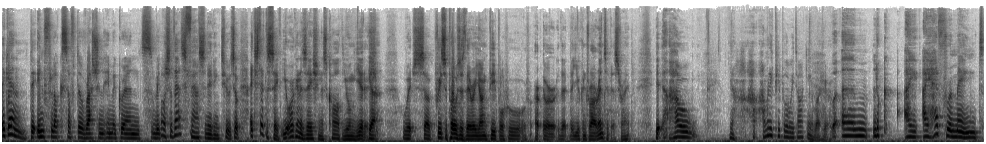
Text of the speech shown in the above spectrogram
again, the influx of the Russian immigrants. Which oh, so that's fascinating too. So I just have to say, your organization is called Yung Yidish. Yeah. Which uh, presupposes there are young people who, are, or that, that you can draw into this, right? How you know, how, how many people are we talking about here? Um, look, I, I have remained,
